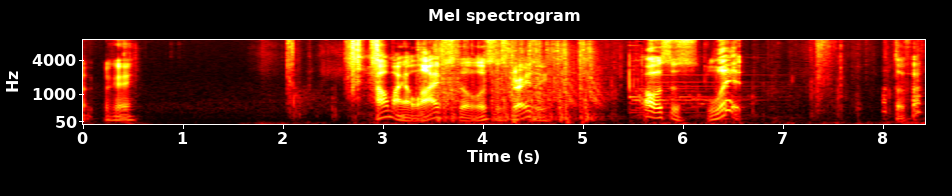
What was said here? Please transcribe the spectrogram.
O- Okay. How am I alive still? This is crazy. Oh, this is lit. What the fuck?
